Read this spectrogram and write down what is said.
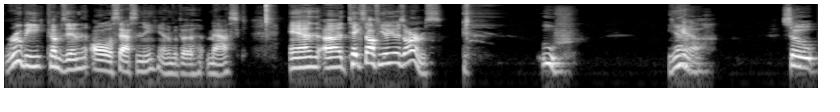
Ruby comes in all assassiny and with a mask, and uh, takes off Yo-Yo's arms. Oof. Yeah. Yeah. So,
